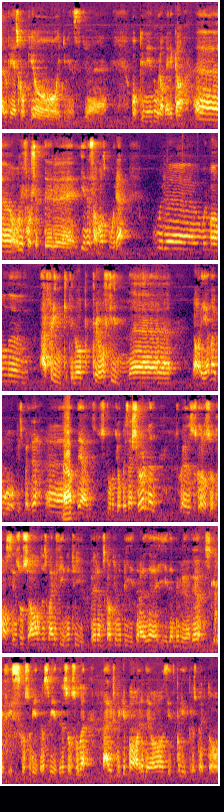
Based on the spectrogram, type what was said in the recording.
europeisk hockey og ikke minst hockeyen i Nord-Amerika. Eh, og vi fortsetter eh, i det samme sporet, hvor, eh, hvor, man er flinke til å prøve å finne Ja, én er gode hockeyspillere. Ja. Det er en stor jobb i seg sjøl, men så skal det også passe inn sosialt, det skal være fine typer, de skal kunne bidra i det, i det miljøet vi ønsker i Fisk osv. Så, videre, og så, videre. så, så det, det, er liksom ikke bare det å sitte på Eliteprospekt og,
